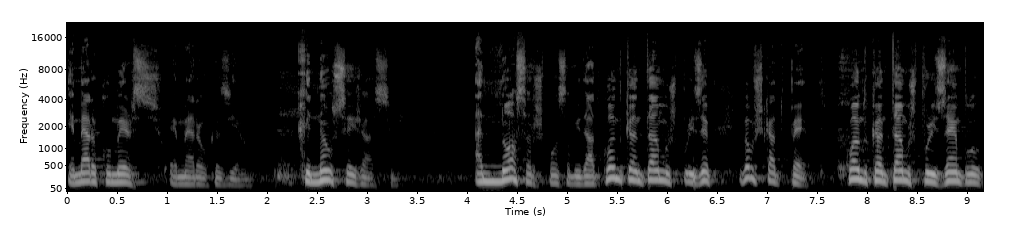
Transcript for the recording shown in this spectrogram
é mero comércio, é mera ocasião. Que não seja assim. A nossa responsabilidade, quando cantamos, por exemplo, e vamos ficar de pé, quando cantamos, por exemplo,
